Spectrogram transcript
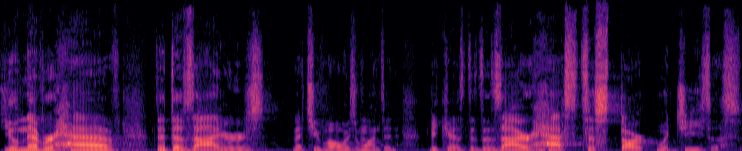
You'll never have the desires that you've always wanted because the desire has to start with Jesus.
